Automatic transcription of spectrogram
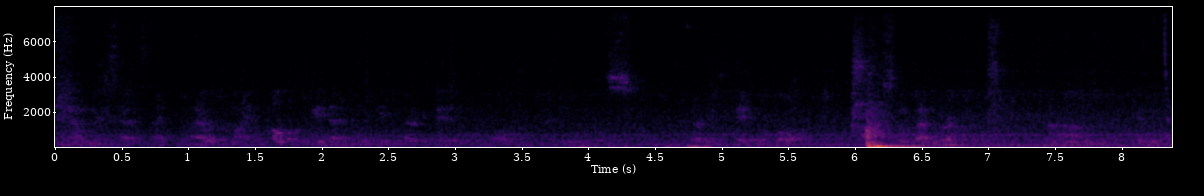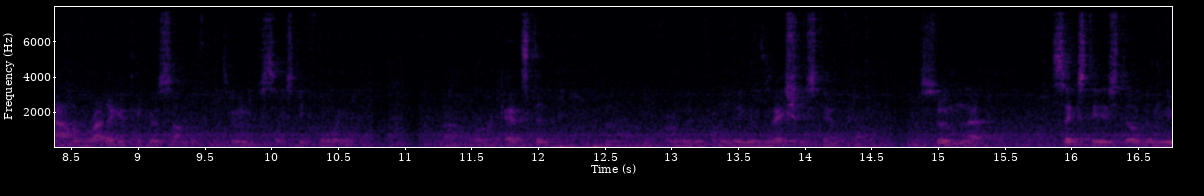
That makes sense. I, I would, my hope would be that it would be very favorable. It was very favorable last November. Um, in the town of Reading, I think it was something to the tune of sixty forty, uh, or against it, um, from, a- from a legalization standpoint. Assume that sixty is still gonna be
